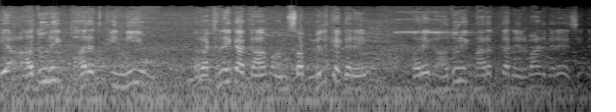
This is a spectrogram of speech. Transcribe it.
ये आधुनिक भारत की नींव रखने का काम हम सब मिलकर करें और एक आधुनिक भारत का निर्माण करें ऐसी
